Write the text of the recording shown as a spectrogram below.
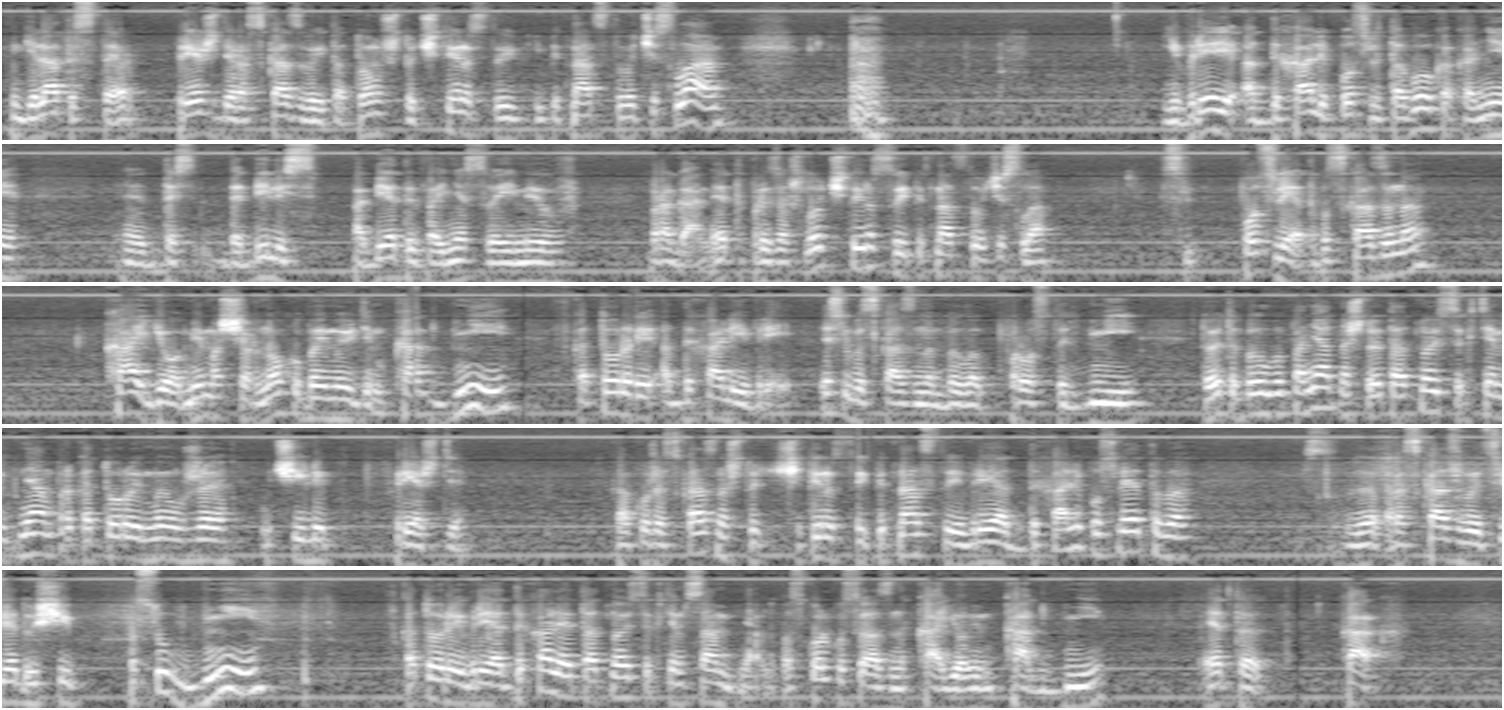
Мегилат Эстер прежде рассказывает о том, что 14 и 15 числа евреи отдыхали после того, как они э, добились победы в войне своими врагами. Это произошло 14 и 15 числа. После этого сказано «Кайоми машерноху баймуюдим» как дни, в которые отдыхали евреи. Если бы сказано было просто «дни», то это было бы понятно, что это относится к тем дням, про которые мы уже учили прежде – как уже сказано, что 14 и 15 евреи отдыхали после этого, рассказывает следующий посуд дни, которые евреи отдыхали, это относится к тем самым дням. Но поскольку сказано кайовим, как дни, это как,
